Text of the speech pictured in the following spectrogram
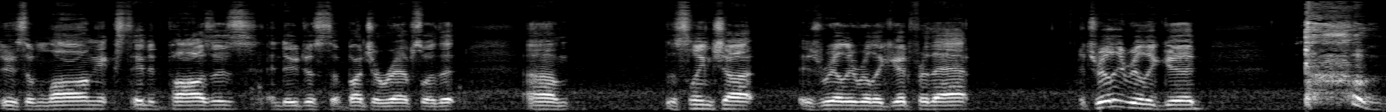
do some long extended pauses, and do just a bunch of reps with it. Um, the slingshot is really, really good for that. It's really, really good.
